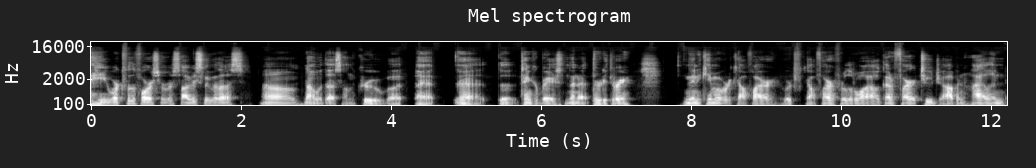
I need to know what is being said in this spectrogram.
he worked for the Forest Service, obviously with us. Um, not with us on the crew, but at, at the tanker base, and then at 33. And then he came over to Cal Fire. He worked for Cal Fire for a little while. Got a fire two job in Highland,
